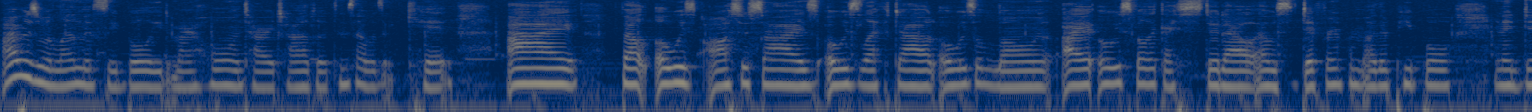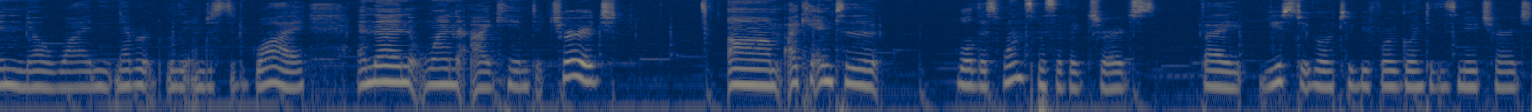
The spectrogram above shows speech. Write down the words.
I was relentlessly bullied my whole entire childhood since I was a kid. I felt always ostracized, always left out, always alone. I always felt like I stood out. I was different from other people and I didn't know why. I never really understood why. And then when I came to church, um, I came to well, this one specific church that I used to go to before going to this new church.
